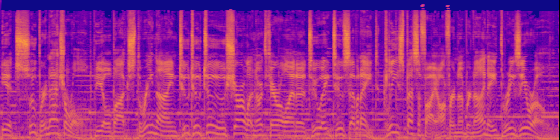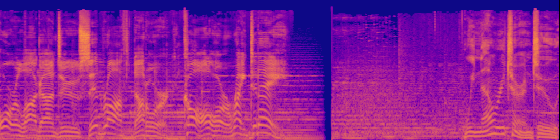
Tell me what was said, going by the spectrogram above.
It's Supernatural. P.O. Box 39222, Charlotte, North Carolina 28278. Please specify offer number 9830 or log on to sidroth.org. Call or write today. We now return to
